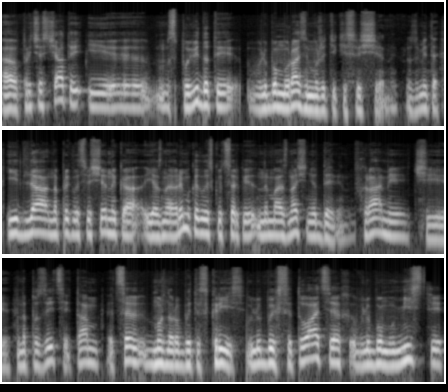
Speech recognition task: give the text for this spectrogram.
Е, Причащати і е, сповідати в будь-якому разі може тільки священник. Розумієте? І для, наприклад, священника, я знаю, Римо-католицької церкві немає значення, де він в храмі чи на позиції. Там це можна робити скрізь в будь-яких ситуаціях, в будь-якому місці,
